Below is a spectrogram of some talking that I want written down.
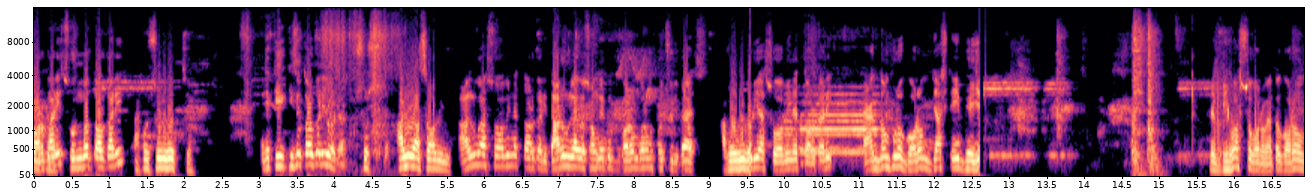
তরকারি সুন্দর তরকারি। এখন শুরু হচ্ছে। আচ্ছা কি কিসের তরকারি ওটা? আলু আর সোয়াবিন। আলু আর সোয়াবিনের তরকারি দারুণ লাগবে সঙ্গে একটু গরম গরম কচুরি ব্যাস। আর রবিবার আর সোয়াবিনের তরকারি একদম পুরো গরম জাস্ট এই ভেজে বিভৎস গরম এত গরম।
